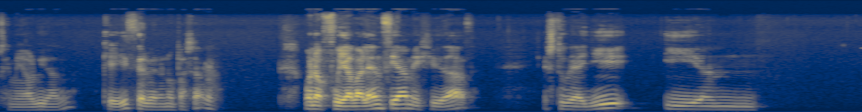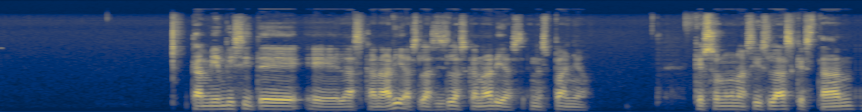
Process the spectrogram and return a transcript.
se me ha olvidado. ¿Qué hice el verano pasado? Bueno, fui a Valencia, mi ciudad, estuve allí y em, también visité eh, las Canarias, las Islas Canarias en España, que son unas islas que están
